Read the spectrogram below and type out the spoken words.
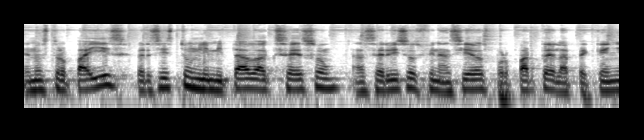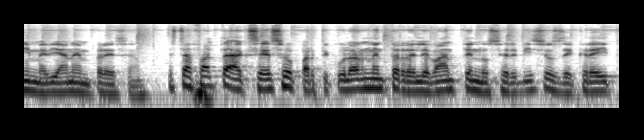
en nuestro país persiste un limitado acceso a servicios financieros por parte de la pequeña y mediana empresa. Esta falta de acceso, particularmente relevante en los servicios de crédito,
